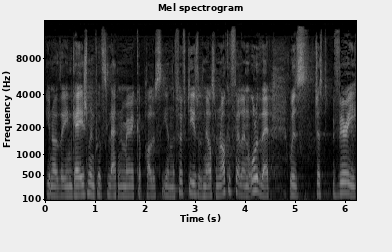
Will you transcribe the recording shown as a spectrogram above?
you know, the engagement with Latin America policy in the 50s with Nelson Rockefeller and all of that was just very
